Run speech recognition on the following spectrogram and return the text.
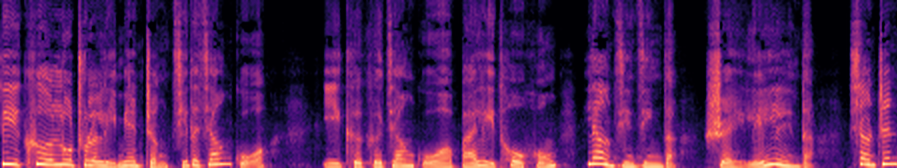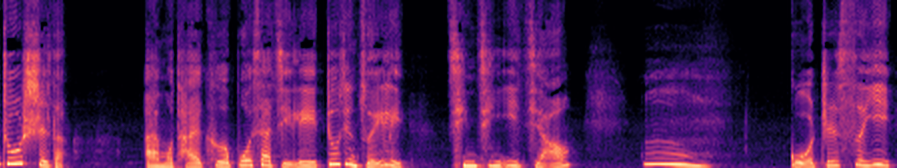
立刻露出了里面整齐的浆果，一颗颗浆果白里透红，亮晶晶的。水灵灵的，像珍珠似的。艾姆台克剥下几粒，丢进嘴里，轻轻一嚼，嗯，果汁四溢，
